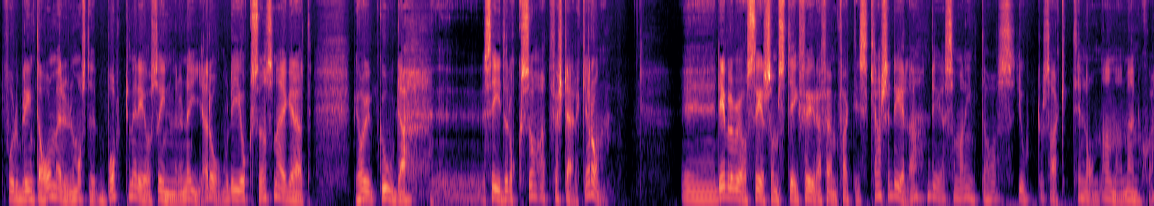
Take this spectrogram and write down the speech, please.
Då får du bli inte av med det, du måste bort med det och så in med det nya då. Och det är också en sån här grej att vi har ju goda eh, sidor också att förstärka dem. Eh, det är väl vad jag ser som steg 4, 5 faktiskt. Kanske dela det som man inte har gjort och sagt till någon annan människa.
